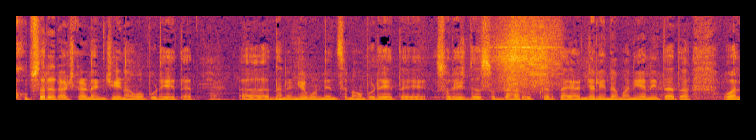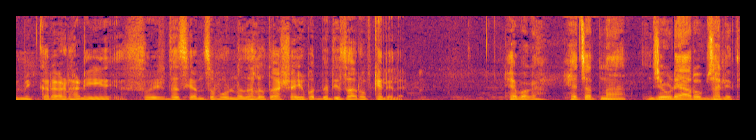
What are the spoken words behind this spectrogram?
खूप साऱ्या राजकारण्यांची नावं पुढे येत आहेत. धनंजय मुंडेंचं नाव पुढे येत आहे सुरेश धस सुद्धा आरोप करताय अंजली दमानी यांनी तर आता वाल्मिक कराड आणि सुरेश धस यांचं बोलणं झालं होतं अशाही पद्धतीचा आरोप केलेला आहे. हे बघा ह्याच्यात ना जेवढे आरोप झालेत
